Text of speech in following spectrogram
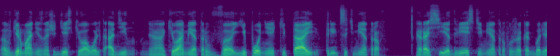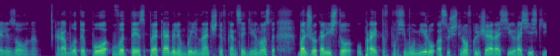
в Германии, значит, 10 киловольт 1 э, километр, в Японии, Китай 30 метров, Россия 200 метров уже как бы реализована. Работы по ВТСП кабелям были начаты в конце 90-х. Большое количество проектов по всему миру осуществлено, включая Россию. Российский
